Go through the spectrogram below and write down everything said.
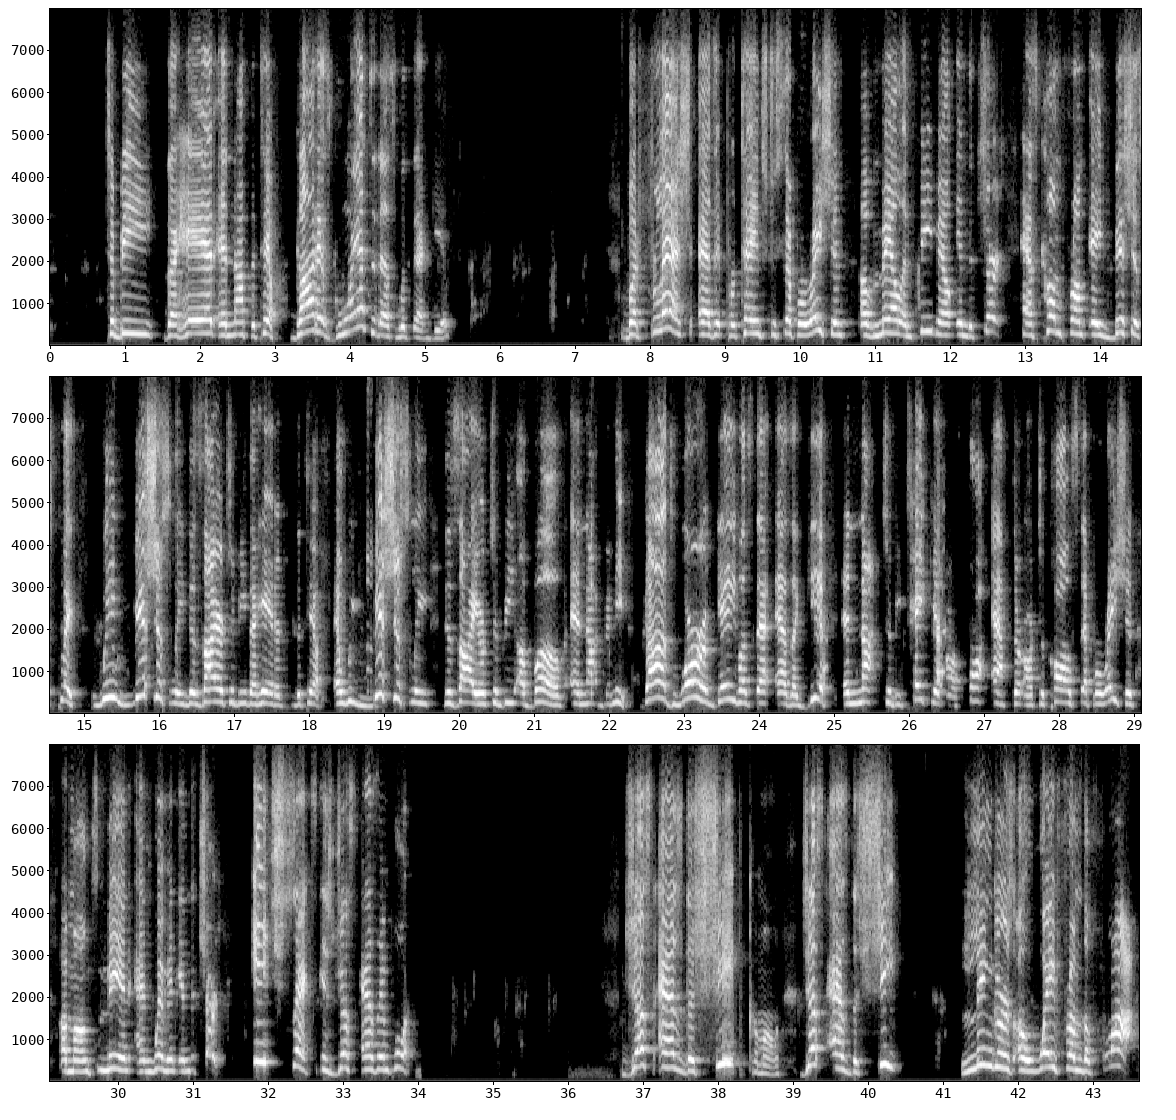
to be the head and not the tail. God has granted us with that gift. But flesh, as it pertains to separation of male and female in the church, has come from a vicious place. We viciously desire to be the head of the tail, and we viciously desire to be above and not beneath. God's word gave us that as a gift and not to be taken or fought after or to cause separation amongst men and women in the church. Each sex is just as important. Just as the sheep, come on, just as the sheep lingers away from the flock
